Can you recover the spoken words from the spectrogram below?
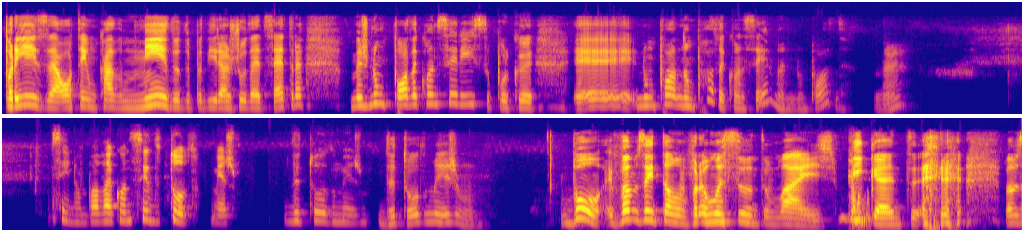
presa ou tem um bocado medo de pedir ajuda, etc. Mas não pode acontecer isso, porque é, não, pode, não pode acontecer, mano, não pode, não é? Sim, não pode acontecer de todo mesmo. De todo mesmo. De todo mesmo. Bom, vamos então para um assunto mais picante. vamos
